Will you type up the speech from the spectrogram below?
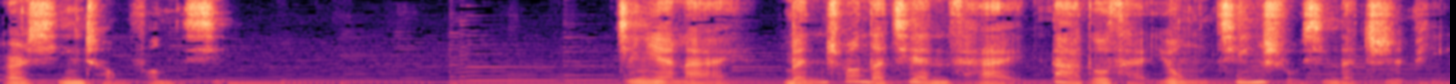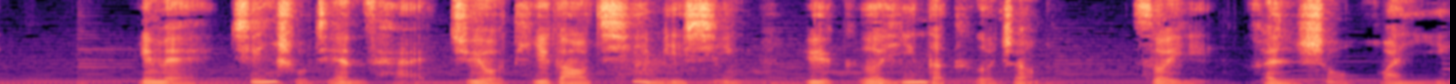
而形成缝隙。近年来，门窗的建材大都采用金属性的制品，因为金属建材具有提高气密性与隔音的特征，所以很受欢迎。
